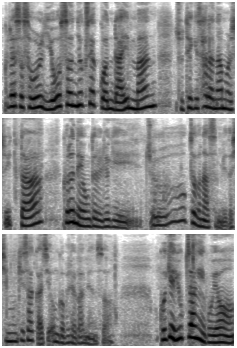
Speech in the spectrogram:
그래서 서울 2호선 역세권 라인만 주택이 살아남을 수 있다. 그런 내용들을 여기 쭉 적어놨습니다. 신문기사까지 언급을 해가면서. 그게 6장이고요.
